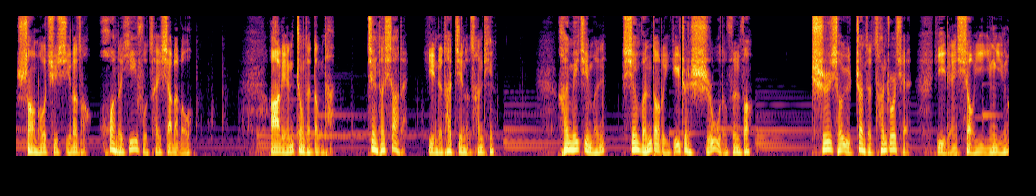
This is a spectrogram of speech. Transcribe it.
上楼去洗了澡，换了衣服才下了楼。阿莲正在等他，见他下来，引着他进了餐厅。还没进门，先闻到了一阵食物的芬芳。池小雨站在餐桌前，一脸笑意盈盈。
